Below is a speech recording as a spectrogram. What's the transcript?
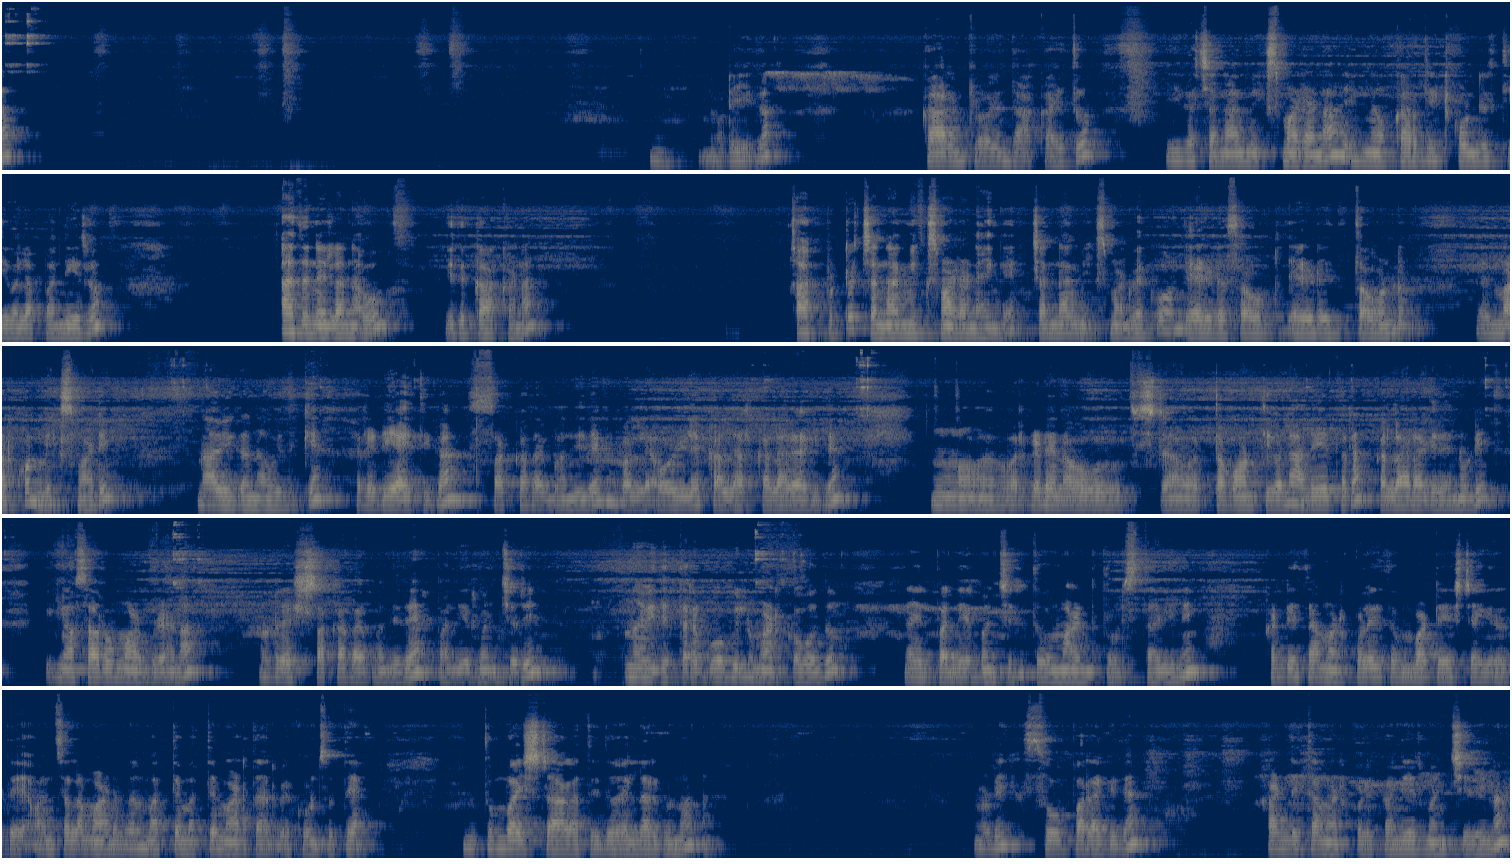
ನೋಡಿ ಈಗ ಕಾರನ್ ಫ್ಲೋರಿಂದ ಹಾಕಾಯಿತು. ಈಗ ಚೆನ್ನಾಗಿ ಮಿಕ್ಸ್ ಮಾಡೋಣ. ಈಗ ನಾವು ಕರೆದಿಟ್ಕೊಂಡಿರ್ತೀವಲ್ಲ ಪನ್ನೀರು, ಅದನ್ನೆಲ್ಲ ನಾವು ಇದಕ್ಕೆ ಹಾಕೋಣ. ಹಾಕ್ಬಿಟ್ಟು ಚೆನ್ನಾಗಿ ಮಿಕ್ಸ್ ಮಾಡೋಣ ಹಿಂಗೆ. ಚೆನ್ನಾಗಿ ಮಿಕ್ಸ್ ಮಾಡಬೇಕು. ಒಂದು ಎರಡು ಸೌಟ್ ಎರಡು ಇದು ತೊಗೊಂಡು ಇದು ಮಾಡ್ಕೊಂಡು ಮಿಕ್ಸ್ ಮಾಡಿ ನಾವೀಗ ನಾವು ಇದಕ್ಕೆ ರೆಡಿ ಆಯ್ತು ಈಗ. ಸಕ್ಕತ್ತಾಗಿ ಬಂದಿದೆ. ಒಳ್ಳೆ ಒಳ್ಳೆ ಕಲರ್ ಕಲರ್ ಆಗಿದೆ. ಹೊರಗಡೆ ನಾವು ತೊಗೊಳ್ತೀವಲ್ಲ ಅದೇ ಥರ ಕಲರ್ ಆಗಿದೆ ನೋಡಿ. ಈಗ ನಾವು ಸರ್ವ್ ಮಾಡಿಬಿಡೋಣ. ನೋಡಿರಿ ಎಷ್ಟು ಸಕ್ಕತ್ತಾಗಿ ಬಂದಿದೆ. ಪನ್ನೀರ್ ಮಂಚೂರಿ. ನಾವು ಇದೇ ಥರ ಗೋಬಿಲು ಮಾಡ್ಕೋಬೋದು. ನಾನು ಇಲ್ಲಿ ಪನ್ನೀರ್ ಮಂಚೂರಿ ತೋ ಮಾಡಿ ತೋರಿಸ್ತಾ ಇದ್ದೀನಿ. ಖಂಡಿತ ಮಾಡ್ಕೊಳ್ಳಿ. ತುಂಬ ಟೇಸ್ಟಾಗಿರುತ್ತೆ ಒಂದು ಸಲ ಮಾಡಿದ್ಮೇಲೆ ಮತ್ತೆ ಮತ್ತೆ ಮಾಡ್ತಾ ಇರಬೇಕು ಅನಿಸುತ್ತೆ. ತುಂಬ ಇಷ್ಟ ಆಗುತ್ತೆ ಇದು ಎಲ್ಲರಿಗೂ ನೋಡಿ ಸೂಪರಾಗಿದೆ ಖಂಡಿತ ಮಾಡ್ಕೊಳ್ಳಿ. ಪನ್ನೀರ್ ಮಂಚೂರಿನ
